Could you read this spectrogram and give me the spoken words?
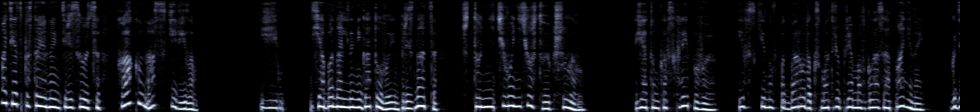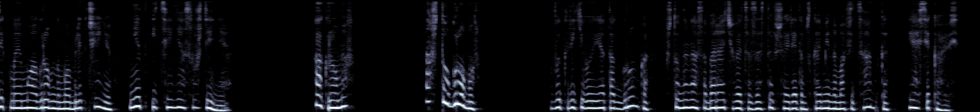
Отец постоянно интересуется, как у нас с Кириллом. И я банально не готова им признаться, что ничего не чувствую к Шилову. Я тонко всхлипываю и, вскинув подбородок, смотрю прямо в глаза Паниной, где, к моему огромному облегчению, нет и тени осуждения. «А Громов?» «А что Громов?» Выкрикиваю я так громко, что на нас оборачивается застывшая рядом с камином официантка и осекаюсь.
